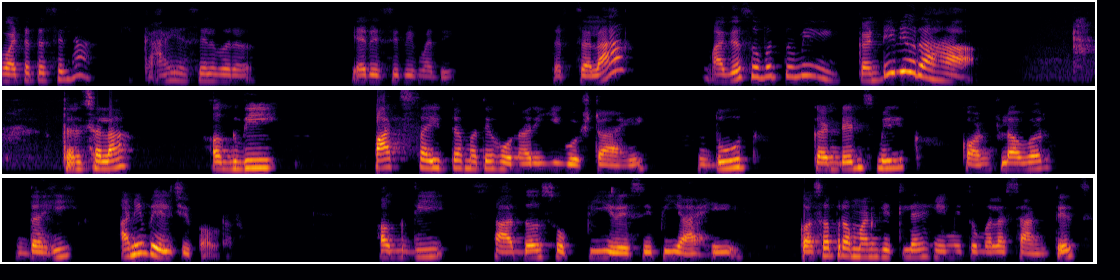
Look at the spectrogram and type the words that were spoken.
वाटत असेल ना की काय असेल बरं या रेसिपीमध्ये तर चला माझ्यासोबत तुम्ही कंटिन्यू राहा. तर चला अगदी पाच साहित्यामध्ये होणारी ही गोष्ट आहे. दूध कंडेन्स मिल्क कॉर्नफ्लॉवर दही आणि वेलची पावडर अगदी साधं सोपी रेसिपी आहे. कसं प्रमाण घेतलंय हे मी तुम्हाला सांगतेच.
